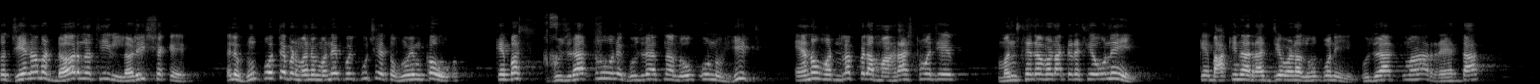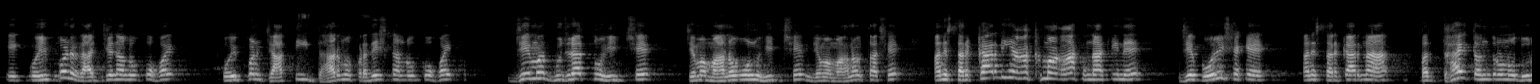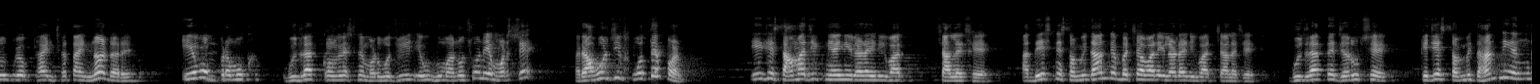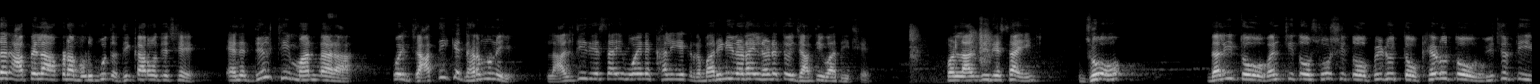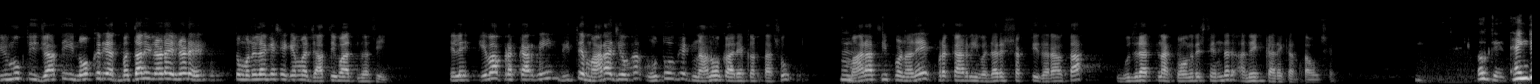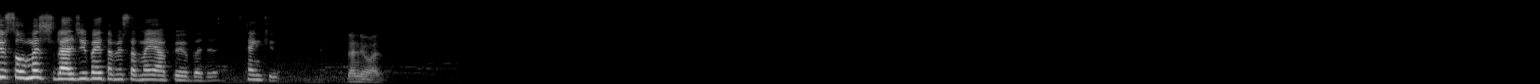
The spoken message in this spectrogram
તો જેનામાં ડર નથી લડી શકે, એટલે હું પોતે પણ, મને મને કોઈ પૂછે તો હું એમ કહું કે બસ ગુજરાતનું અને ગુજરાતના લોકોનું હિત, એનો મતલબ પેલા મહારાષ્ટ્રમાં જે મનસેના વડા કરે છે એવું નહીં કે બાકીના રાજ્યવાળા લોકો નહીં. ગુજરાતમાં રહેતા એ કોઈ પણ રાજ્યના લોકો હોય, કોઈ પણ જાતિ, ધર્મ, પ્રદેશના લોકો હોય જેમાં ગુજરાતનું હિત છે જેમાં માનવોનું હિત છે જેમાં માનવતા છે અને સરકારની આંખમાં આંખ નાખીને જે બોલી શકે અને સરકારના બધાય તંત્રોનો દુરુપયોગ થાય છતાંય ન ડરે એવો પ્રમુખ ગુજરાત કોંગ્રેસને મળવો જોઈએ એવું હું માનું છું અને એ મળશે. રાહુલજી પોતે પણ એ જે સામાજિક ન્યાયની લડાઈની વાત ચાલે છે આ દેશને સંવિધાનને બચાવવાની લડાઈની વાત ચાલે છે ગુજરાતને જરૂર છે કે જે સંવિધાનની અંદર આપેલા આપણા મૂળભૂત અધિકારો જે છે એને દિલથી માનનારા કોઈ જાતિ કે ધર્મનું નહીં. લાલજી દેસાઈ હોય ને ખાલી એક રબારીની લડાઈ લડે તો એ જાતિવાદી છે. પણ લાલજી દેસાઈ જો દલિતો વંચિતો શોષિતો પીડિતો ખેડૂતો વિચરતી વિમુક્તિ જાતિ નોકરિયાત બધાની લડાઈ લડે તો મને લાગે છે કે એમાં જાતિવાદ નથી. એટલે એવા પ્રકારની રીતે મારા જેવા હું તો એક નાનો કાર્યકર્તા છું. મારાથી પણ અનેક પ્રકારની વધારે શક્તિ ધરાવતા ગુજરાતના કોંગ્રેસની અંદર અનેક કાર્યકર્તાઓ છે. Okay thank you so much Laljibhai તમે સમય આપ્યો એ બદલ. Thank you 跟你玩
